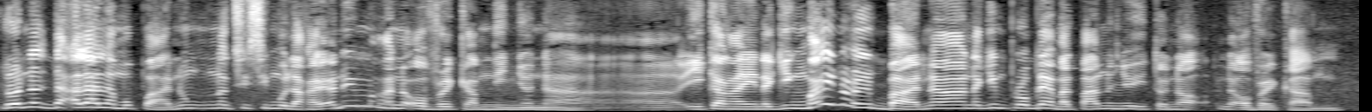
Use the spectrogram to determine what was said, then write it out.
Ronald naalala mo pa nung nagsisimula kayo ano yung mga na-overcome ninyo na ah, ika nga naging minor ba na naging problema at paano nyo ito na, na-overcome?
